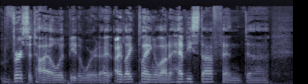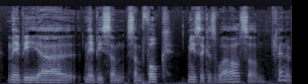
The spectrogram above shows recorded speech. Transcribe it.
versatile would be the word. I, I like playing a lot of heavy stuff and uh, maybe uh, maybe some, some folk music as well. So kind of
